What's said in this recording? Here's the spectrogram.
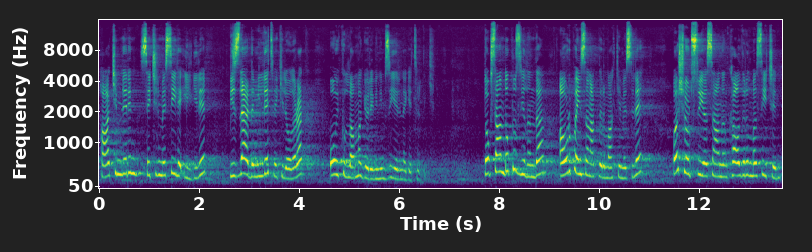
hakimlerin seçilmesiyle ilgili bizler de milletvekili olarak oy kullanma görevimizi yerine getirdik. 99 yılında Avrupa İnsan Hakları Mahkemesi'ne başörtüsü yasağının kaldırılması için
